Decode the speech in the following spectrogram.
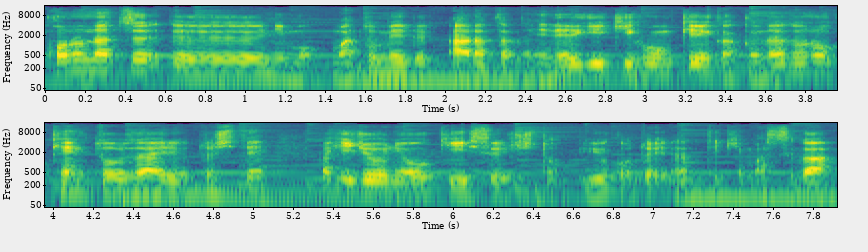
この夏にもまとめる新たなエネルギー基本計画などの検討材料として非常に大きい数字ということになってきますが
